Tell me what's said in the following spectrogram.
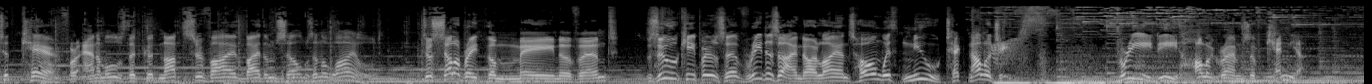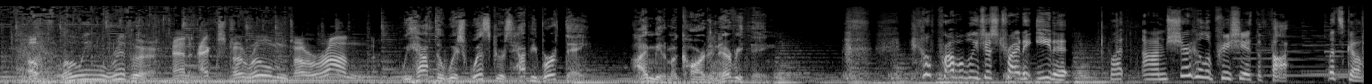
to care for animals that could not survive by themselves in the wild. To celebrate the main event, zookeepers have redesigned our lion's home with new technology 3D holograms of Kenya, a flowing river, and extra room to run. We have to wish Whiskers happy birthday. I made him a card and everything. He'll probably just try to eat it, but I'm sure he'll appreciate the thought. Let's go.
